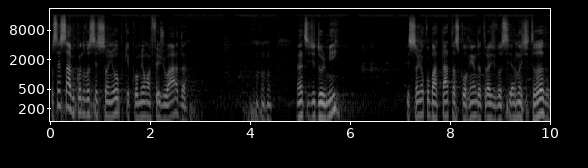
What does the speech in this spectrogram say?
Você sabe quando você sonhou porque comeu uma feijoada antes de dormir? E sonhou com batatas correndo atrás de você a noite toda?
